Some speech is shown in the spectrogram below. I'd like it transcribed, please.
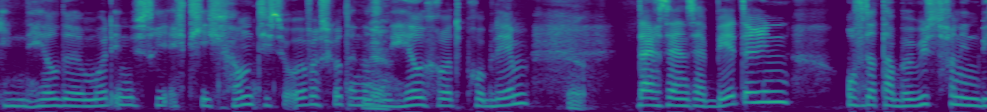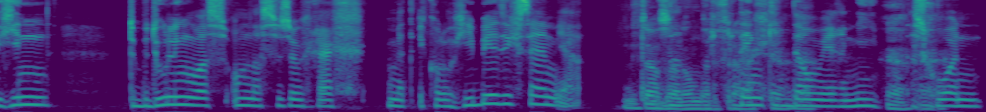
in heel de mode-industrie echt gigantische overschotten en dat Ja. is een heel groot probleem. Ja. Daar zijn zij beter in. Of dat dat bewust van in het begin de bedoeling was, omdat ze zo graag met ecologie bezig zijn, ja, Dat is een andere vraag. denk ja, ik dan weer niet. Dat is gewoon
